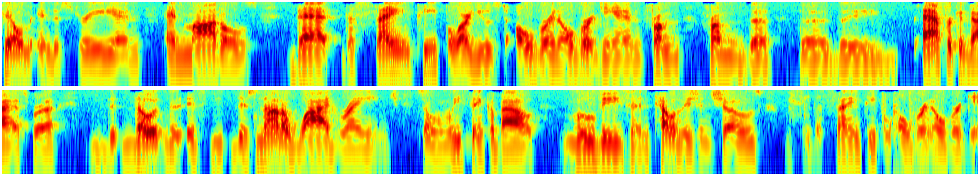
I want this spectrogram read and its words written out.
film industry and and models that the same people are used over and over again from from the the the African diaspora th- though th- it's there's not a wide range. So when we think about movies and television shows we see the same people over and over again.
